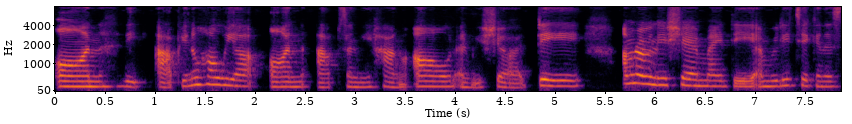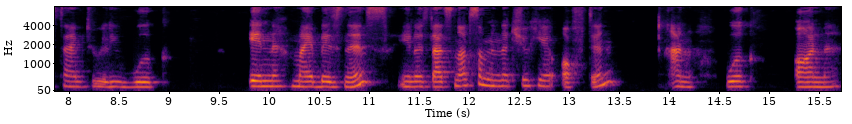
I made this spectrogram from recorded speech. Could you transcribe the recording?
on the app. You know how we are on apps and we hang out and we share our day. I'm not really sharing my day. I'm really taking this time to really work in my business. You know, that's not something that you hear often, and work on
